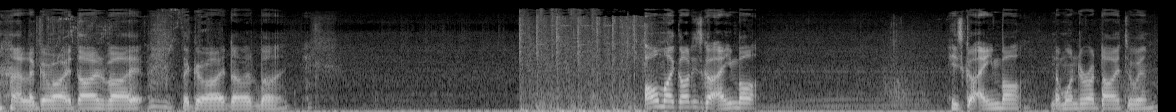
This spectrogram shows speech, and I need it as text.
Look at what I died by. Look at what I died by. Oh my god, he's got aimbot. He's got aimbot. No wonder I died to him.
